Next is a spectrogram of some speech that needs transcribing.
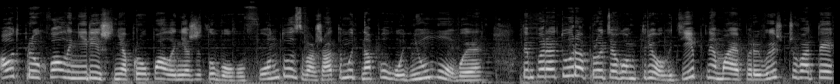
А от при ухваленні рішення про опалення житлового фонду зважатимуть на погодні умови. Температура протягом трьох діб не має перевищувати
